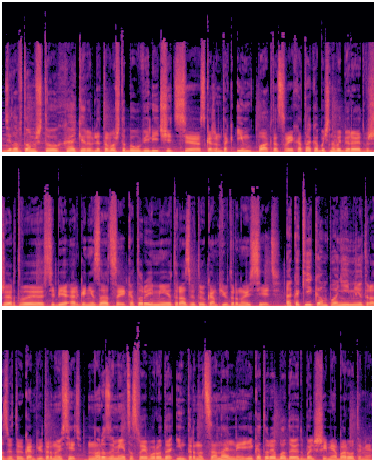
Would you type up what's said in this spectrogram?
Дело в том, что хакеры для того, чтобы увеличить, э, скажем так, импакт от своих атак, обычно выбирают в жертвы себе организации, которые имеют развитую компьютерную сеть. А какие компании имеют развитую компьютерную сеть? Ну, разумеется, своего рода интернет национальные и которые обладают большими оборотами.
